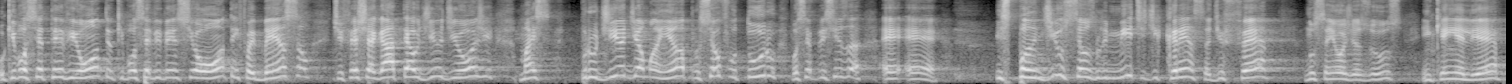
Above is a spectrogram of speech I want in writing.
O que você teve ontem, o que você vivenciou ontem foi bênção, te fez chegar até o dia de hoje, mas para o dia de amanhã, para o seu futuro, você precisa é, é, expandir os seus limites de crença, de fé no Senhor Jesus, em quem Ele é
